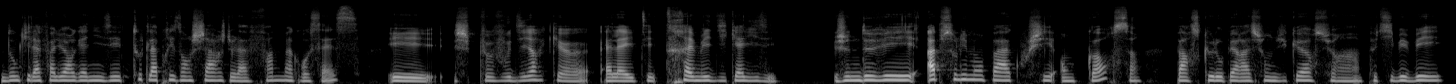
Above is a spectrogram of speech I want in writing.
Donc il a fallu organiser toute la prise en charge de la fin de ma grossesse. Et je peux vous dire qu'elle a été très médicalisée. Je ne devais absolument pas accoucher en Corse parce que l'opération du cœur sur un petit bébé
